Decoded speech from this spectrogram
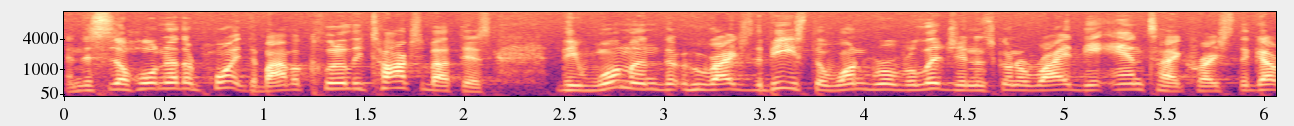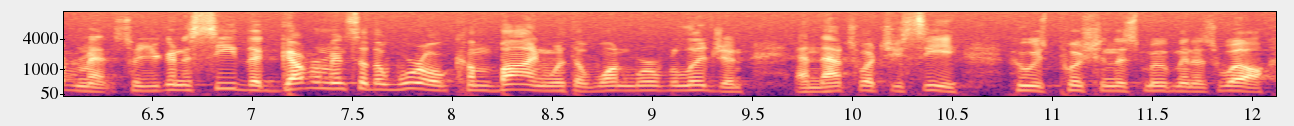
And this is a whole other point. The Bible clearly talks about this. The woman who rides the beast, the one world religion, is going to ride the Antichrist, the government. So you're going to see the governments of the world combine with a one world religion. And that's what you see who is pushing this movement as well.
